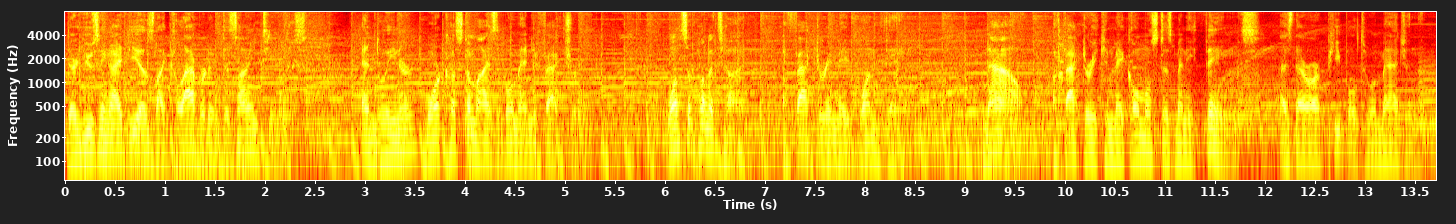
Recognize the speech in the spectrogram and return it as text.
They're using ideas like collaborative design teams and leaner, more customizable manufacturing. Once upon a time, a factory made one thing. Now, a factory can make almost as many things as there are people to imagine them.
